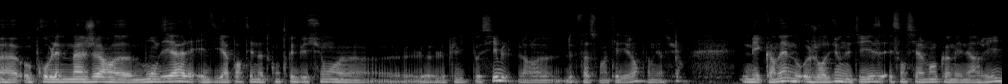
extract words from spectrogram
euh, au, problème majeur euh, mondial et d'y apporter notre contribution euh, le, plus vite possible, de façon intelligente, hein, bien sûr. Mais quand même, aujourd'hui, on utilise essentiellement comme énergie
